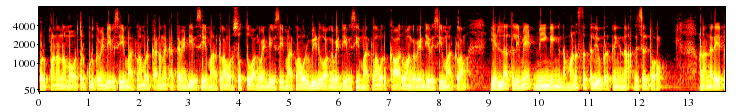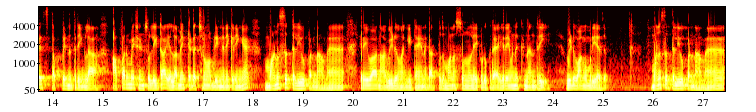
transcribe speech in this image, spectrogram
ஒரு பணம் நம்ம ஒருத்தர் கொடுக்க வேண்டிய விஷயமா இருக்கலாம் ஒரு கடனை கட்ட வேண்டிய விஷயமா இருக்கலாம் ஒரு சொத்து வாங்க வேண்டிய விஷயமா இருக்கலாம் ஒரு வீடு வாங்க வேண்டிய விஷயமா இருக்கலாம் ஒரு கார் வாங்க வேண்டிய விஷயமா இருக்கலாம் எல்லாத்துலேயுமே நீங்கள் இந்த மனசை தெளிவுபடுத்திங்கன்னா ரிசல்ட் வரும். ஆனால் நிறைய பேர் தப்பு என்ன தெரியுங்களா? அஃபர்மேஷன் சொல்லிட்டா எல்லாமே கிடைச்சிரும் அப்படின்னு நினைக்கிறீங்க. மனசை தெளிவு பண்ணாமல் இறைவா நான் வீடு வாங்கிட்டேன் எனக்கு அற்புதமான சூழ்நிலையை கொடுக்குற இறைவனுக்கு நன்றி வீடு வாங்க முடியாது. மனசை தெளிவு பண்ணாமல்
